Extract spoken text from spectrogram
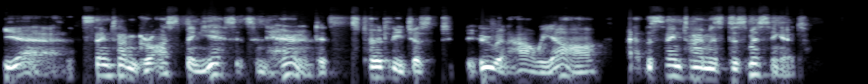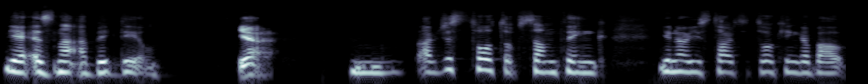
yeah, at the same time, grasping, yes, it's inherent. It's totally just who and how we are. At the same time, as dismissing it. Yeah, it's not a big deal. Yeah. Mm. I've just thought of something. You know, you started talking about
